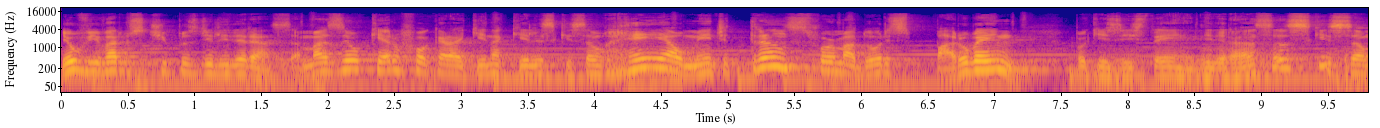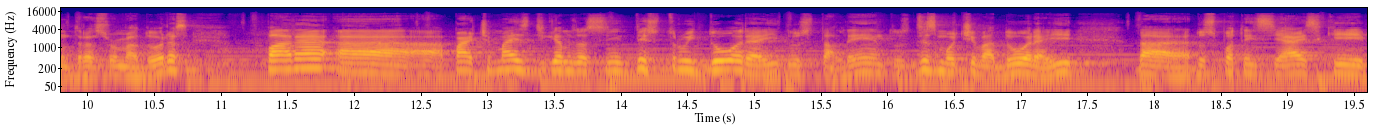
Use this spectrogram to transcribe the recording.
eu vi vários tipos de liderança, mas eu quero focar aqui naqueles que são realmente transformadores para o bem, porque existem lideranças que são transformadoras para a parte mais, digamos assim, destruidora aí dos talentos, desmotivadora aí da, dos potenciais que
